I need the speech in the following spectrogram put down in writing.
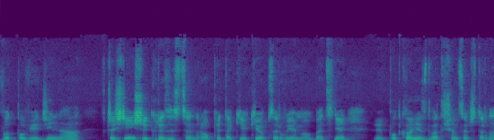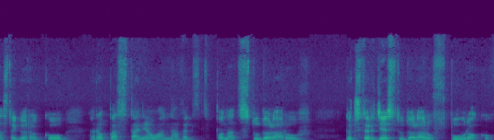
w odpowiedzi na wcześniejszy kryzys cen ropy, taki jaki obserwujemy obecnie. Pod koniec 2014 roku ropa staniała nawet ponad 100 dolarów do 40 dolarów w pół roku.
